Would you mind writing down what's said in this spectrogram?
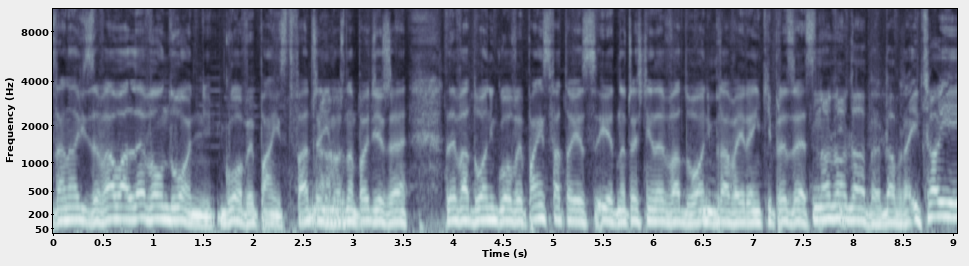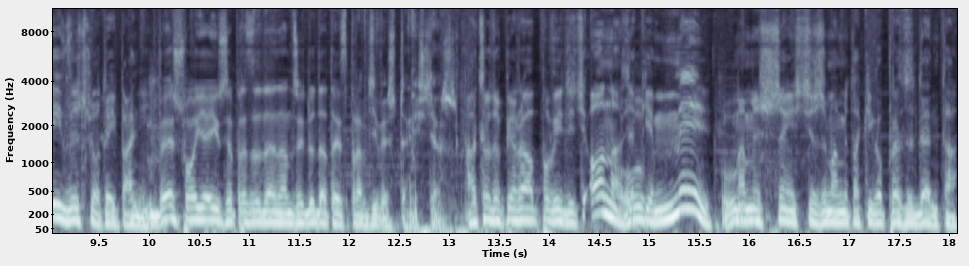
zanalizowała lewą dłoń głowy państwa, czyli No. można powiedzieć, że lewa dłoń głowy państwa to jest jednocześnie lewa dłoń prawej ręki prezesa. No, no dobra, dobra. I co jej wyszło tej pani? Wyszło jej, że prezydent Andrzej Duda to jest prawdziwy szczęściarz. A co dopiero opowiedzieć o nas, U. jakie my mamy szczęście, że mamy takiego prezydenta.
